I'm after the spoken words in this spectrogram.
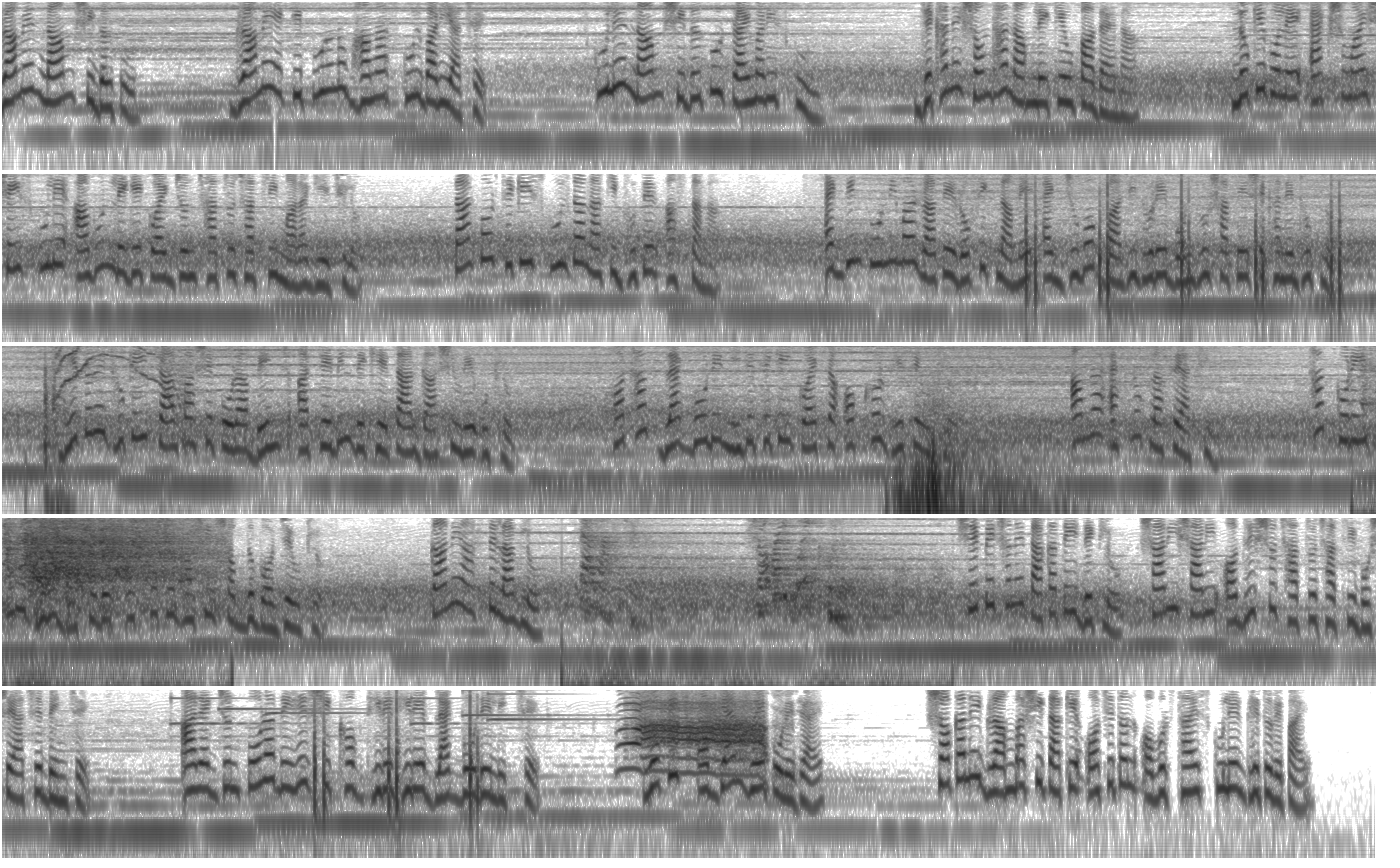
গ্রামের নাম শীতলপুর। গ্রামে একটি পুরনো ভাঙা স্কুল বাড়ি আছে। স্কুলের নাম শীতলপুর প্রাইমারি স্কুল। যেখানে সন্ধ্যা নামলে কেউ পা দেয় না। লোকে বলে, এক সময় সেই স্কুলে আগুন লেগে কয়েকজন ছাত্রছাত্রী মারা গিয়েছিল। তারপর থেকেই স্কুলটা নাকি ভূতের আস্তানা। একদিন পূর্ণিমার রাতে রফিক নামে এক যুবক বাজি ধরে বন্ধুর সাথে সেখানে ঢুকল। ভেতরে ঢুকেই চারপাশে পোড়া বেঞ্চ আর টেবিল দেখে তার গা শিউরে উঠল। হঠাৎ ব্ল্যাকবোর্ডে নিজে থেকেই কয়েকটা অক্ষর ভেসে উঠল। আমরা এখনও ক্লাসে আছি। হঠাৎ করেই পুরো ঘরে বাচ্চাদের একসাথে হাসির শব্দ বর্জে উঠল। কানে আসতে লাগল সবাই বই খুলো। সে পেছনে তাকাতেই দেখল সারি সারি অদৃশ্য ছাত্রছাত্রী বসে আছে বেঞ্চে। আর একজন পোড়া দেহের শিক্ষক ধীরে ধীরে ব্ল্যাকবোর্ডে লিখছে, রফিক অজ্ঞান হয়ে পড়ে যায়। সকালে গ্রামবাসী তাকে অচেতন অবস্থায় স্কুলের ভেতরে পায়।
